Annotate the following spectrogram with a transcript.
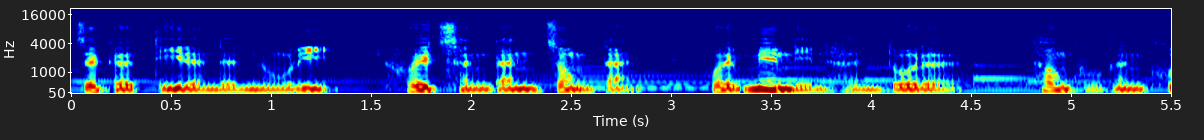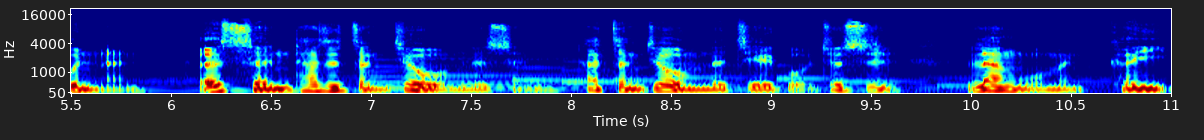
这个敌人的奴隶，会承担重担，会面临很多的痛苦跟困难。而神他是拯救我们的神，他拯救我们的结果就是让我们可以。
